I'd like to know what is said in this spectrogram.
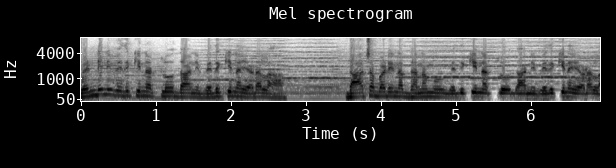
వెండిని వెదికినట్లు దాని వెదికిన ఎడల దాచబడిన ధనము వెదికినట్లు దాని వెదికిన ఎడల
